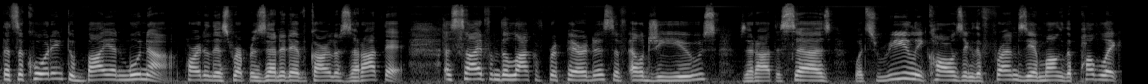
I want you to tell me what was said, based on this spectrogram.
That's according to Bayan Muna, Party List Representative Carlos Zarate. Aside from the lack of preparedness of LGUs, Zarate says what's really causing the frenzy among the public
